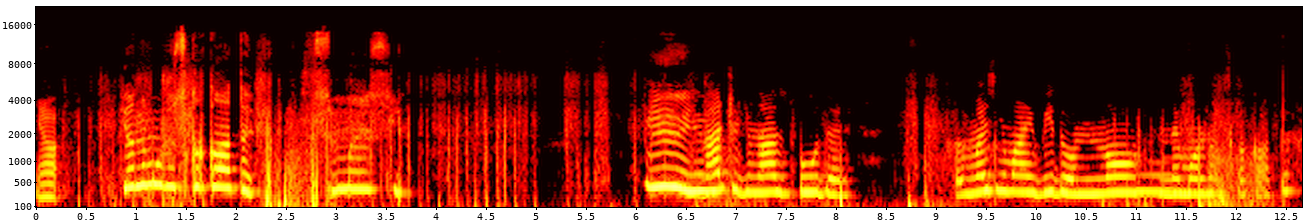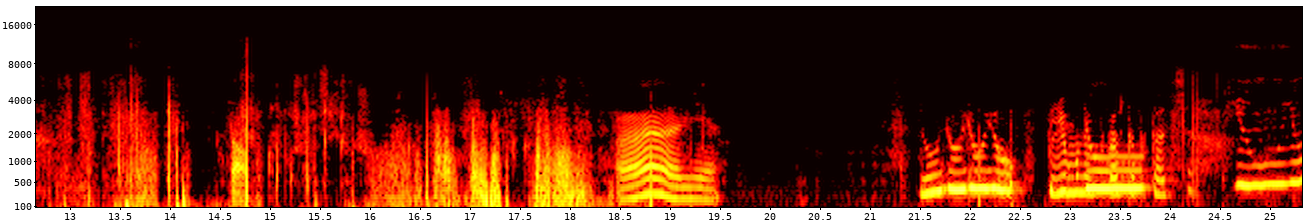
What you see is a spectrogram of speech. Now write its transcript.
Я. Я не можу скакати. В смислі? Значить, у нас буде. Ми знімаємо відео, но не можемо скакати. Так. А, ні. Ю-ю-ю-ю. Тоді мене Ю. просто кататися. Ю-ю.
